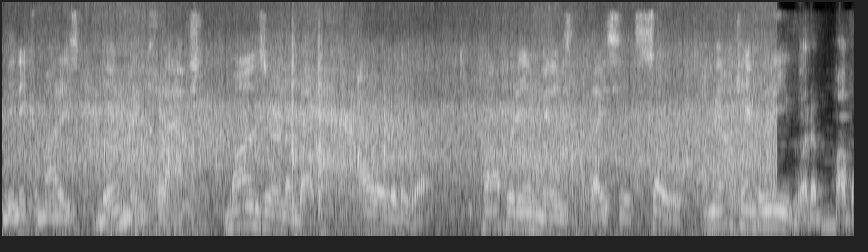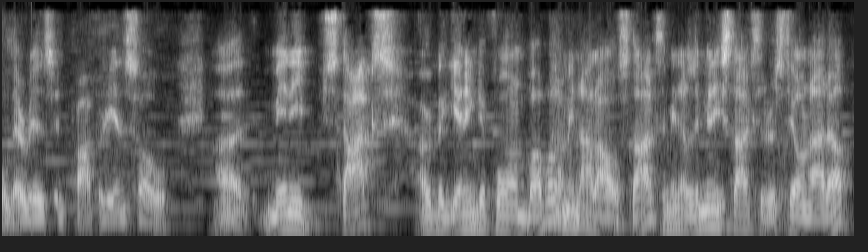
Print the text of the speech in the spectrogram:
many commodities boomed and collapsed. Bonds are in a bubble all over the world property many places sold. I mean, I can't believe what a bubble there is in property and sold. Uh, many stocks are beginning to form bubble. I mean, not all stocks. I mean, there are many stocks that are still not up,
